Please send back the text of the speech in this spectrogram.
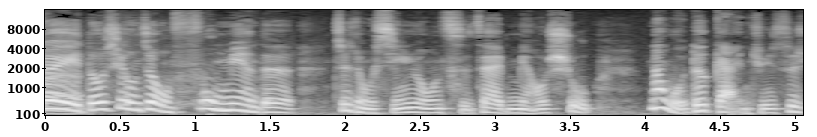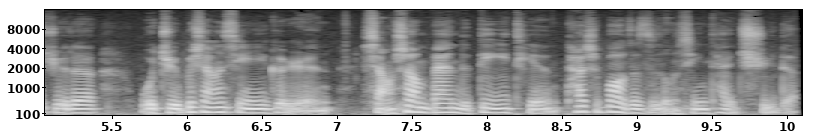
对，都是用这种负面的这种形容词在描述。那我的感觉是觉得，我绝不相信一个人想上班的第一天，他是抱着这种心态去的。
